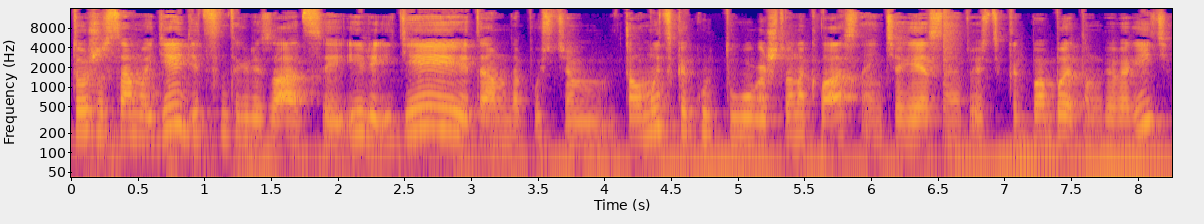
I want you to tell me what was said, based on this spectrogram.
то же самое идеи децентрализации или идеи, там, допустим, калмыцкой культуры, что она классная, интересная, то есть как бы об этом говорить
